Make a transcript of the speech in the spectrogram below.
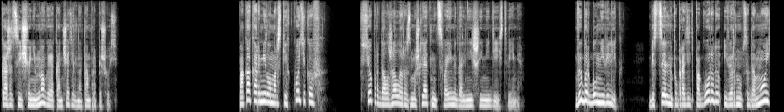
Кажется, еще немного и окончательно там пропишусь. Пока кормила морских котиков, все продолжала размышлять над своими дальнейшими действиями. Выбор был невелик — бесцельно побродить по городу и вернуться домой,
